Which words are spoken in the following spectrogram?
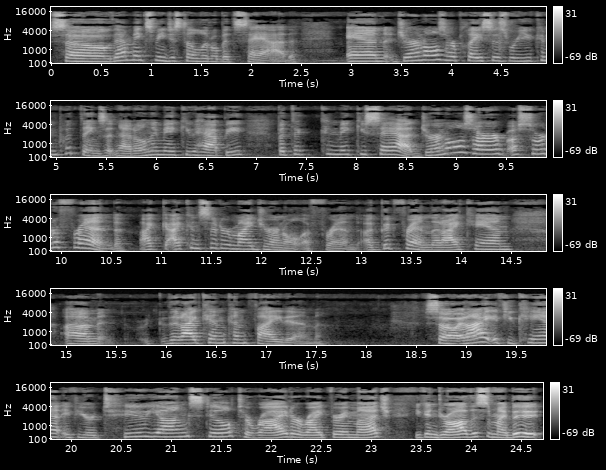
So that makes me just a little bit sad. And journals are places where you can put things that not only make you happy, but that can make you sad. Journals are a sort of friend. I, I consider my journal a friend, a good friend that I can um, that I can confide in. So, and I, if you can't, if you're too young still to write or write very much, you can draw. This is my boot.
